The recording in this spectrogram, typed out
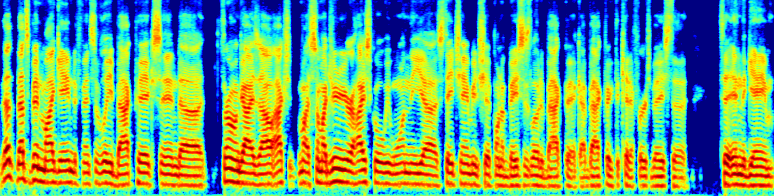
that that's been my game defensively, back picks and uh, throwing guys out. Actually, my so my junior year of high school, we won the uh, state championship on a bases loaded back pick. I back picked the kid at first base to to end the game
